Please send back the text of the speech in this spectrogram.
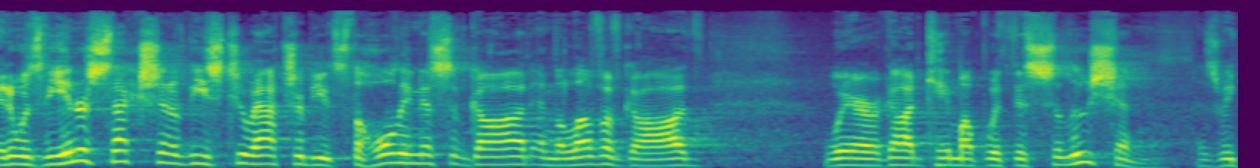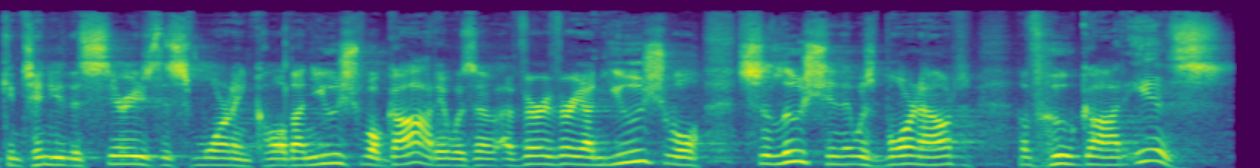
And it was the intersection of these two attributes, the holiness of God and the love of God, where God came up with this solution. As we continue this series this morning called Unusual God, it was a, a very, very unusual solution that was born out of who God is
